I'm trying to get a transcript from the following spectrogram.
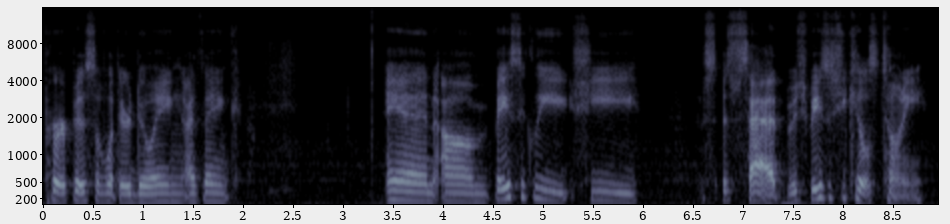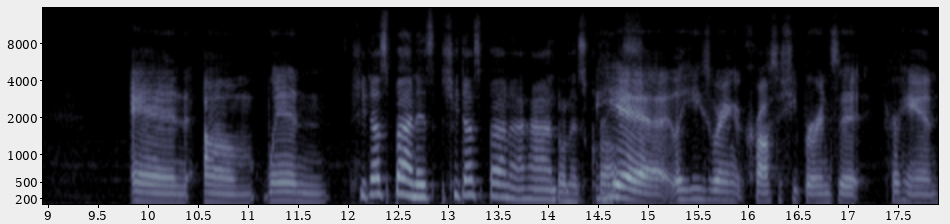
purpose of what they're doing, I think. And um basically she is sad, but she basically she kills Tony. And um when she does burn his. She does burn her hand on his cross. Yeah, like he's wearing a cross, and she burns it. Her hand.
